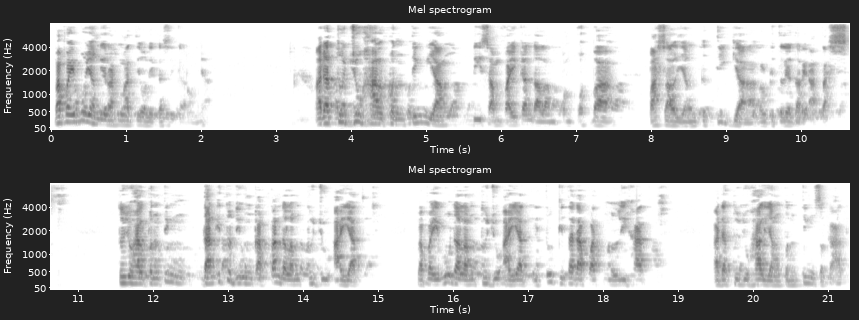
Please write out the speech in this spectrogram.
Bapak Ibu yang dirahmati oleh kasih karunia. Ada tujuh hal penting yang disampaikan dalam pengkhotbah pasal yang ketiga kalau kita lihat dari atas. Tujuh hal penting dan itu diungkapkan dalam tujuh ayat. Bapak Ibu dalam tujuh ayat itu kita dapat melihat ada tujuh hal yang penting sekali.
